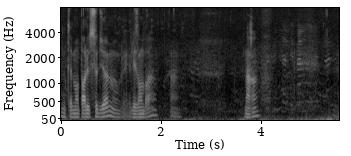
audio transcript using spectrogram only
notamment par le sodium ou les, les embruns enfin, marins. Euh,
